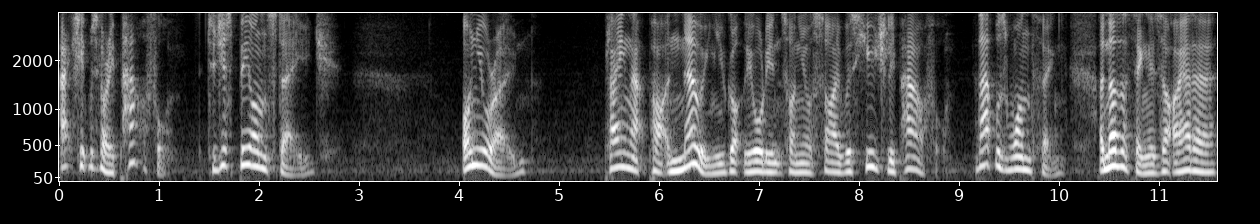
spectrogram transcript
actually it was very powerful to just be on stage on your own, playing that part and knowing you got the audience on your side was hugely powerful. That was one thing. Another thing is that I had a,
